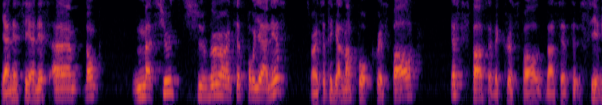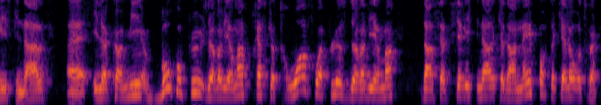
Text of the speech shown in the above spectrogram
Yanis et Yanis. Euh, donc, Mathieu, tu veux un titre pour Yanis, tu veux un titre également pour Chris Paul. Qu'est-ce qui se passe avec Chris Paul dans cette série finale? Euh, il a commis beaucoup plus de revirements, presque trois fois plus de revirements dans cette série finale que dans n'importe quelle autre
